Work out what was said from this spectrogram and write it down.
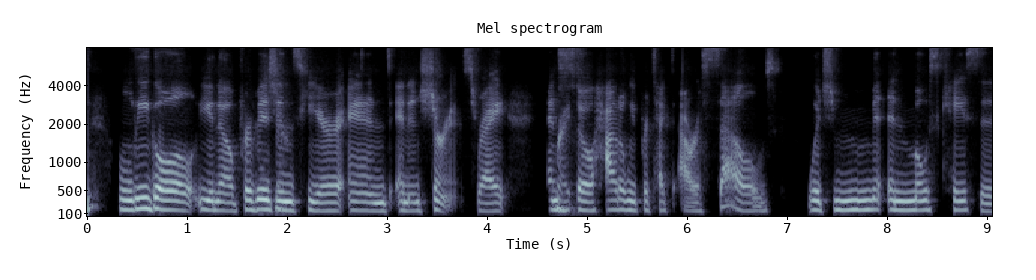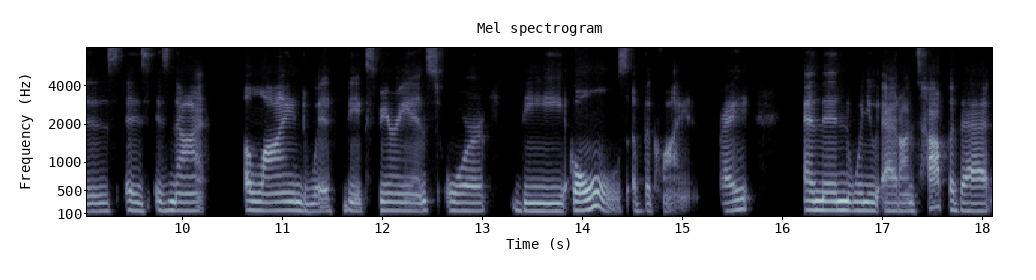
legal, you know, provisions here and and insurance, right? And right. so how do we protect ourselves which in most cases is is not aligned with the experience or the goals of the client, right? And then when you add on top of that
